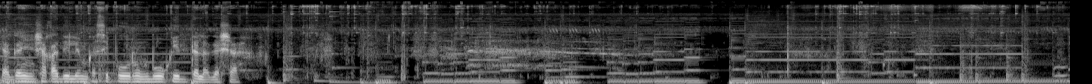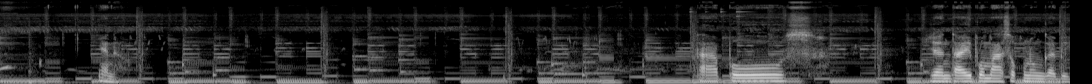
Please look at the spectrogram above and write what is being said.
Kaya ganyan siya kadilim kasi purong bukid talaga siya. Tapos, dyan tayo pumasok nung gabi.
